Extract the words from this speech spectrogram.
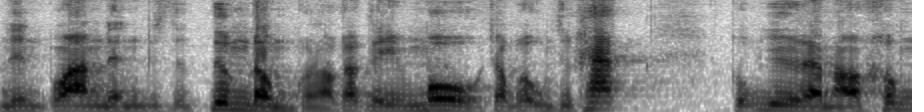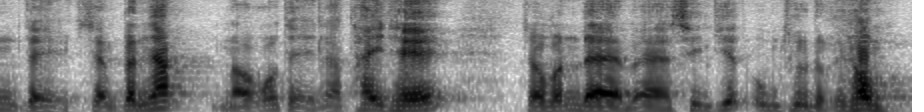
liên quan đến cái tương đồng của nó các cái mô trong các ung thư khác cũng như là nó không thể xem cân nhắc, nó có thể là thay thế cho vấn đề về sinh thiết ung thư được hay không.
